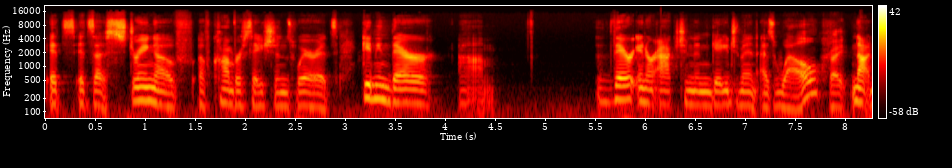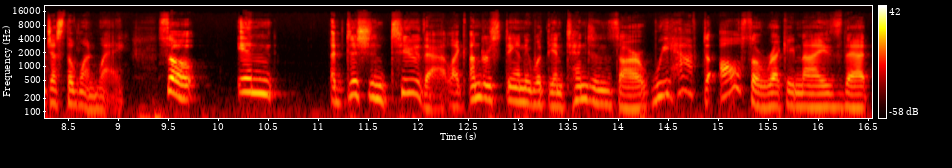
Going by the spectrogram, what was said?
It's it's a string of of conversations where it's getting their um, their interaction and engagement as well right not just the one way so in addition to that like understanding what the intentions are we have to also recognize that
